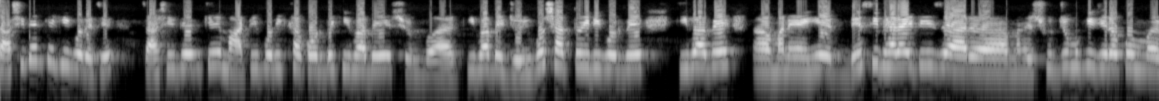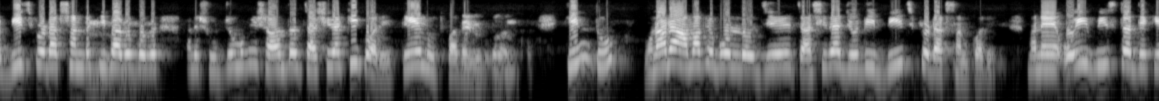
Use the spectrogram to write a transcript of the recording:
চাষিদেরকে কি করেছে? চাষিদেরকে মাটি পরীক্ষা করবে কীভাবে কীভাবে জৈব সার তৈরি করবে কীভাবে মানে ইয়ে দেশি ভ্যারাইটিস আর মানে সূর্যমুখী যেরকম বীজ প্রোডাকশনটা কীভাবে করবে মানে সূর্যমুখী সাধারণত চাষিরা কি করে? তেল উৎপাদন। কিন্তু ওনারা আমাকে বলল যে চাষিরা যদি বীজ প্রোডাকশন করে মানে ওই বীজটা দেখে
